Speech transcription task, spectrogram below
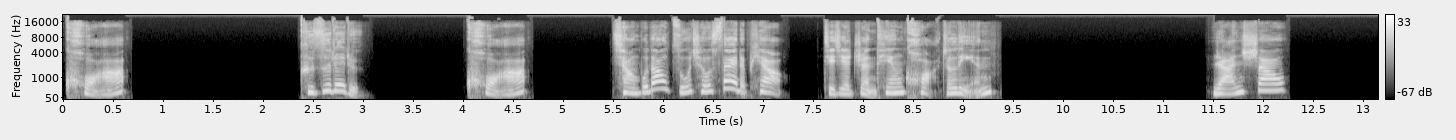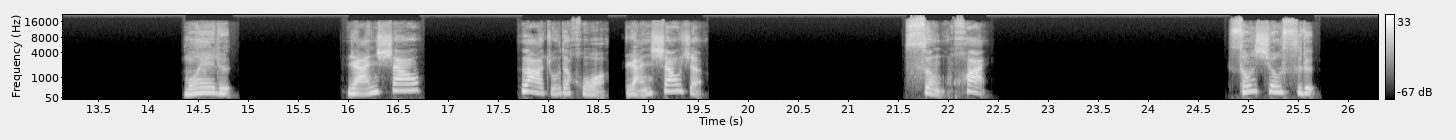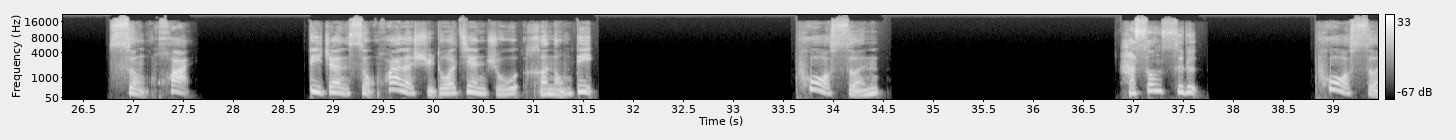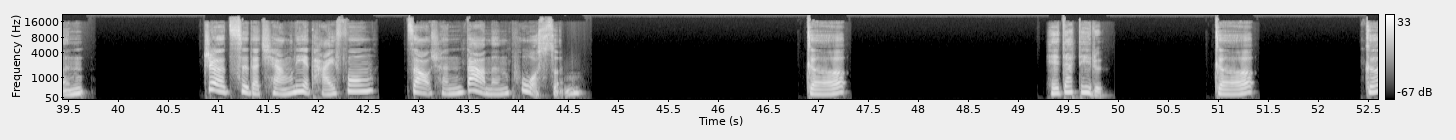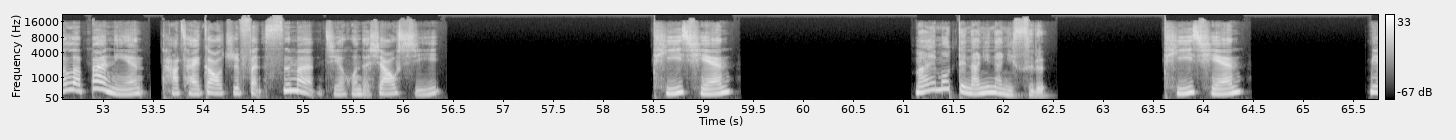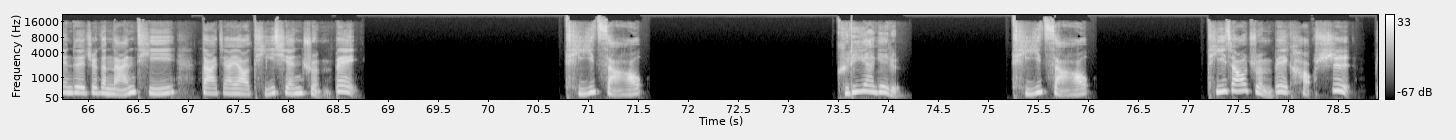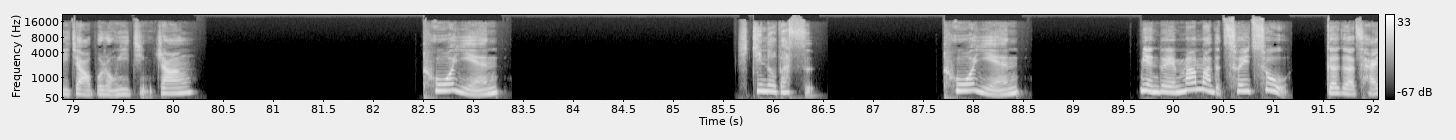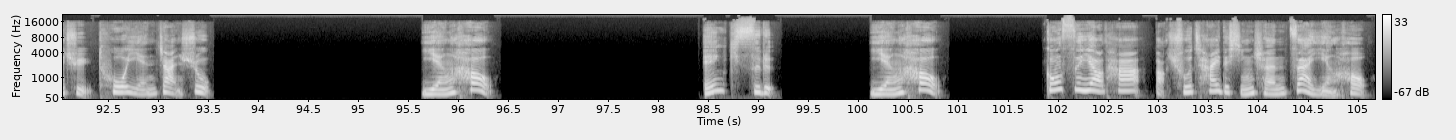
垮，くずれる。垮，抢不到足球赛的票，姐姐整天垮着脸。燃烧，燃える。燃烧，蜡烛的火燃烧着。损坏，損傷する。损坏。地震损坏了许多建筑和农地。破损，破损。这次的强烈台风造成大门破损。隔，隔へてる。g 隔了半年，他才告知粉丝们结婚的消息。提前，前もって何々する。提前面对这个难题，大家要提前准备。提早、クリアゲル。提早、提早准备考试比较不容易紧张。拖延、引き延ばす。拖延。面对妈妈的催促，哥哥采取拖延战术，延后。延后，公司要他把出差的行程再延后。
